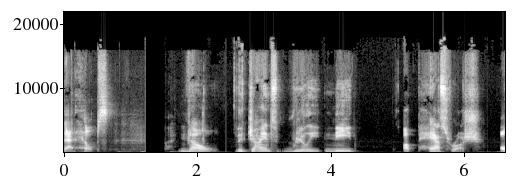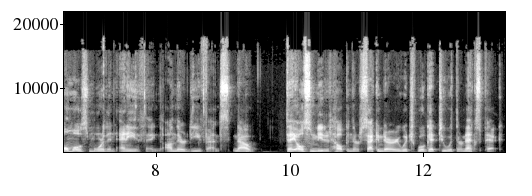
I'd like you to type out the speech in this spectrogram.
that helps. No, the Giants really need a pass rush almost more than anything on their defense. Now, they also needed help in their secondary, which we'll get to with their next pick,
